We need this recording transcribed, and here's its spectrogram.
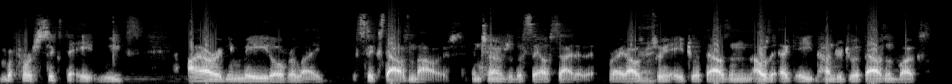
my first six to eight weeks, I already made over like six thousand dollars in terms of the sales side of it. Right, I was right. between eight to a thousand. I was like eight hundred to a thousand bucks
